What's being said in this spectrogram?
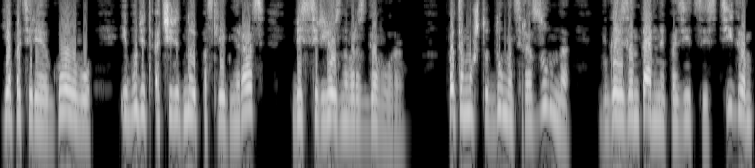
я потеряю голову, и будет очередной последний раз без серьезного разговора. Потому что думать разумно в горизонтальной позиции с тигром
